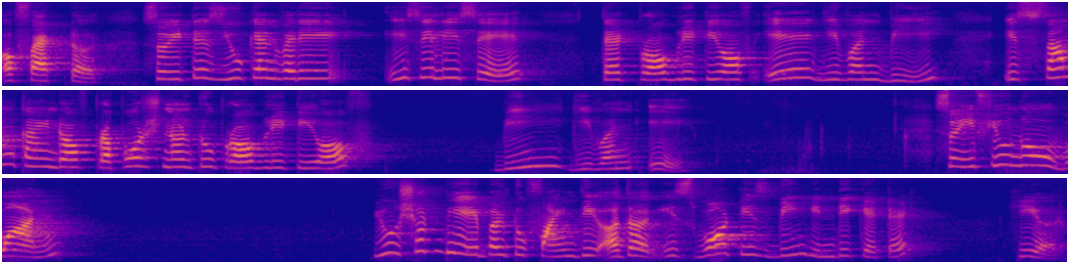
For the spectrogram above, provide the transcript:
a factor. So, it is you can very easily say that probability of A given B is some kind of proportional to probability of B given A. So, if you know one you should be able to find the other is what is being indicated here.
